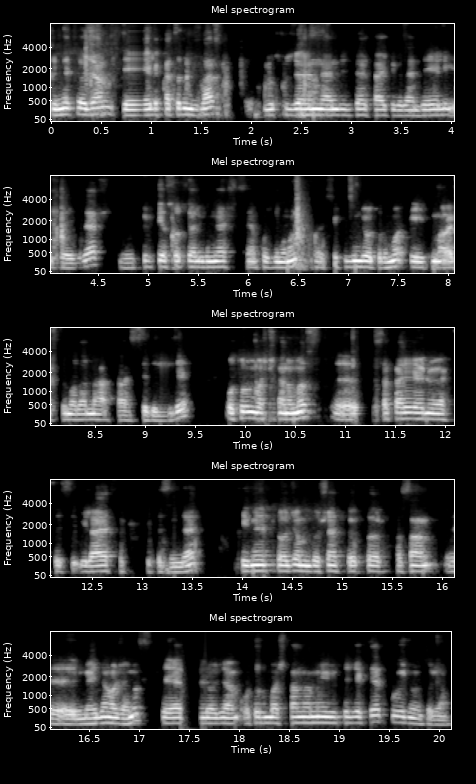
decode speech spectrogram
Kıymetli hocam, değerli katılımcılar, YouTube üzerinden bizleri takip eden değerli izleyiciler, e, Türkiye Sosyal Bilimler Sempozyumu'nun 8. oturumu eğitim araştırmalarına tahsis edildi. Oturum başkanımız e, Sakarya Üniversitesi İlahiyat Fakültesi'nde kıymetli hocam doçent doktor Hasan e, Meydan hocamız, değerli hocam oturum başkanlarını yürütecekler. Buyurunuz hocam.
